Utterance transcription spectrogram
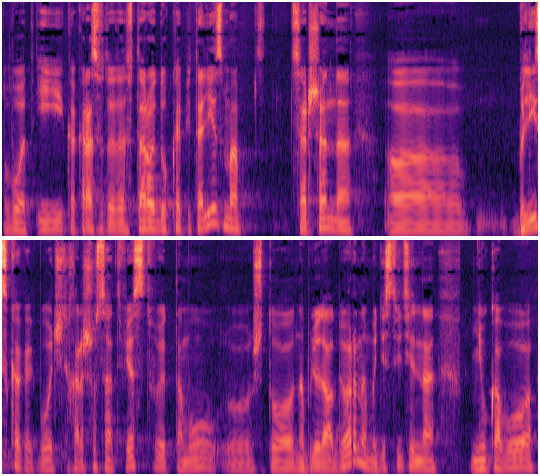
Вот. И как раз вот этот второй дух капитализма совершенно э, близко, как бы очень хорошо соответствует тому, э, что наблюдал Бернам, и действительно ни у кого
